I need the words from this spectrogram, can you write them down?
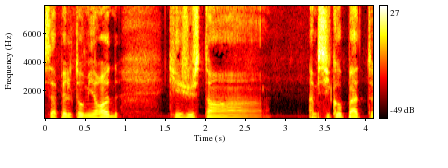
Il s'appelle Tommy Rod, qui est juste un, psychopathe.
